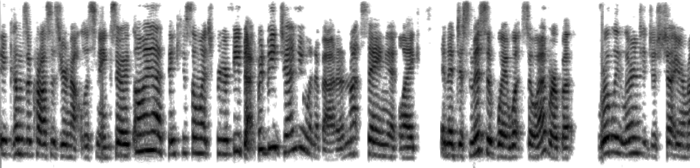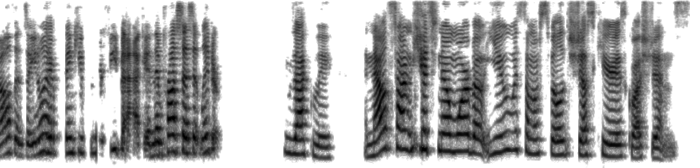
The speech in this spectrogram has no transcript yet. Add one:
it comes across as you're not listening. So like, oh my God, thank you so much for your feedback. But be genuine about it. I'm not saying it like in a dismissive way whatsoever, but really learn to just shut your mouth and say, you know what, yep. thank you for your feedback, and then process it later. Exactly. And now it's time to get to know more about you with some of Spillage's Just Curious questions.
